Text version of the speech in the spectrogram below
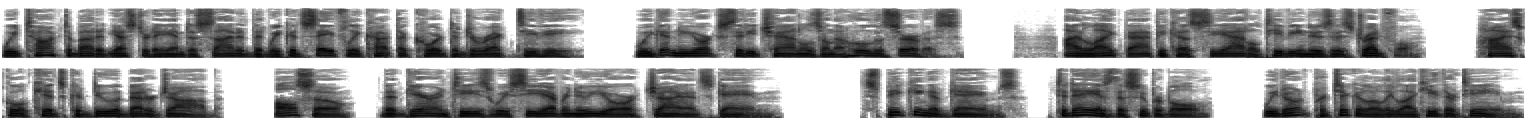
We talked about it yesterday and decided that we could safely cut the cord to DirecTV. We get New York City channels on the Hulu service, I like that because Seattle TV news is dreadful. High school kids could do a better job. Also, that guarantees we see every New York Giants game. Speaking of games, today is the Super Bowl. We don't particularly like either team.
